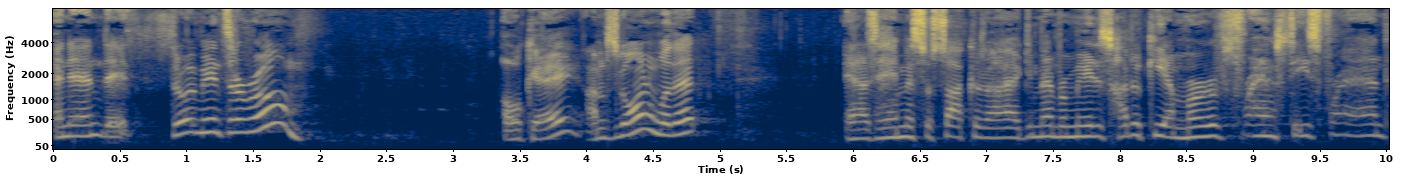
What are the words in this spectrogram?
And then they threw me into the room. Okay, I'm just going with it. And I say, Hey, Mr. Sakurai, do you remember me? This Haruki, I'm Merv's friend, Steve's friend.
